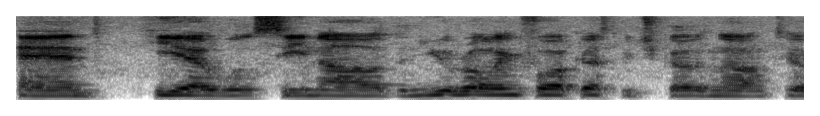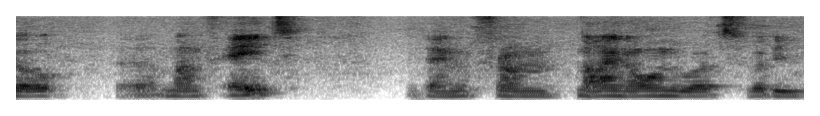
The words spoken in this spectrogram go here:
And here we'll see now the new rolling forecast, which goes now until uh, month 8. Then from 9 onwards for the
